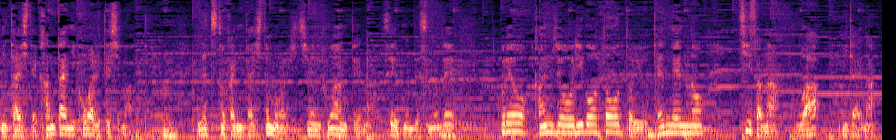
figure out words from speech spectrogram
に対して簡単に壊れてしまうと、うん、熱とかに対しても非常に不安定な成分ですのでこれを環状オリゴ糖という天然の小さな輪みたいな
